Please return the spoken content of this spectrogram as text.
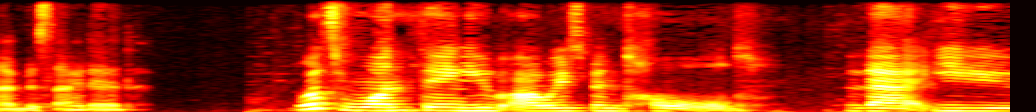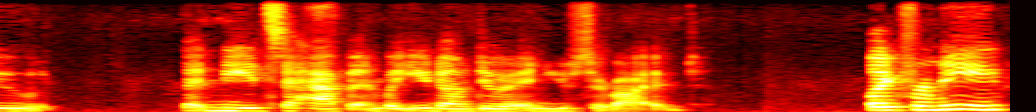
I've decided. What's one thing you've always been told that you that needs to happen, but you don't do it and you survived? Like for me,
